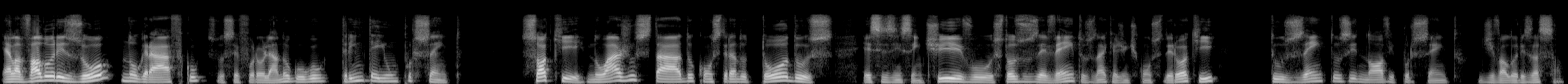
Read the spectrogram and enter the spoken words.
ela valorizou no gráfico, se você for olhar no Google, 31%. Só que no ajustado, considerando todos esses incentivos, todos os eventos né, que a gente considerou aqui, 209% de valorização.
